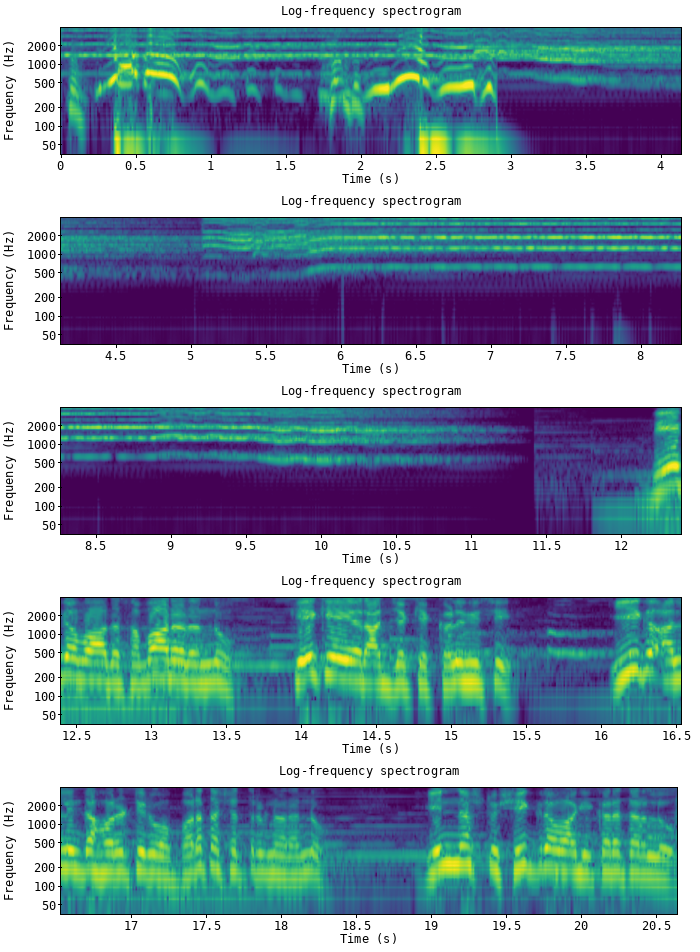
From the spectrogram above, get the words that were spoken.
ವೇಗವಾದ ಸವಾರರನ್ನು ಕೆಕೆಯ ರಾಜ್ಯಕ್ಕೆ ಕಳುಹಿಸಿ, ಈಗ ಅಲ್ಲಿಂದ ಹೊರಟಿರುವ ಭರತ ಶತ್ರುಘ್ನರನ್ನು ಇನ್ನಷ್ಟು ಶೀಘ್ರವಾಗಿ ಕರೆತರಲು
